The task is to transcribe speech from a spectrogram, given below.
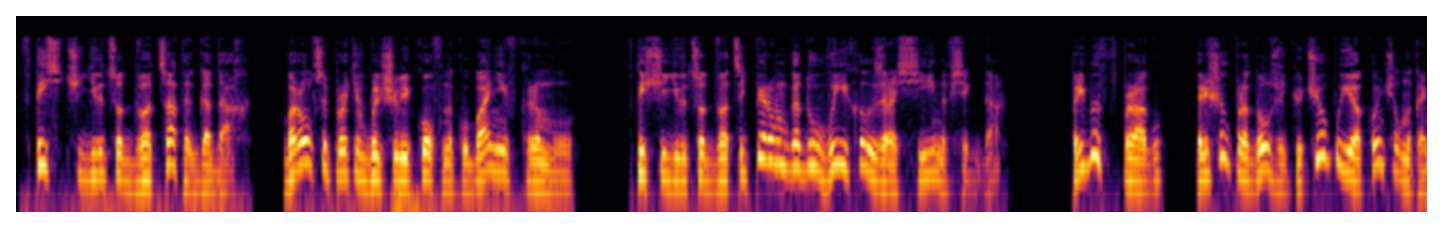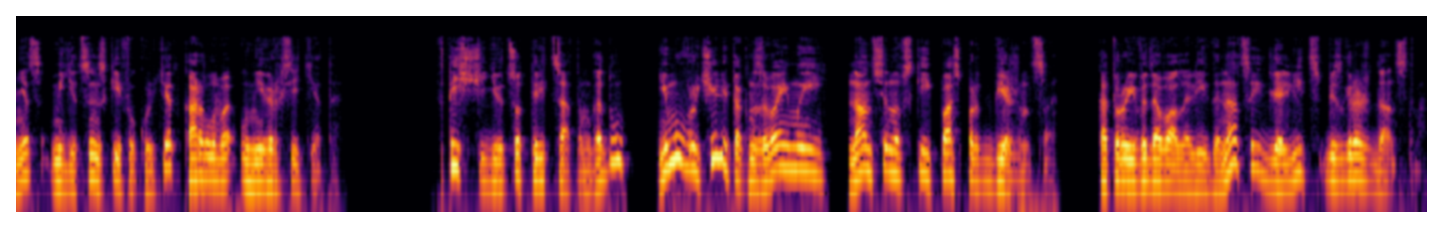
В 1920-х годах боролся против большевиков на Кубани и в Крыму. В 1921 году выехал из России навсегда. Прибыв в Прагу, решил продолжить учебу и окончил, наконец, медицинский факультет Карлова университета. В 1930 году ему вручили так называемый Нансеновский паспорт беженца, который выдавала Лига наций для лиц без гражданства.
